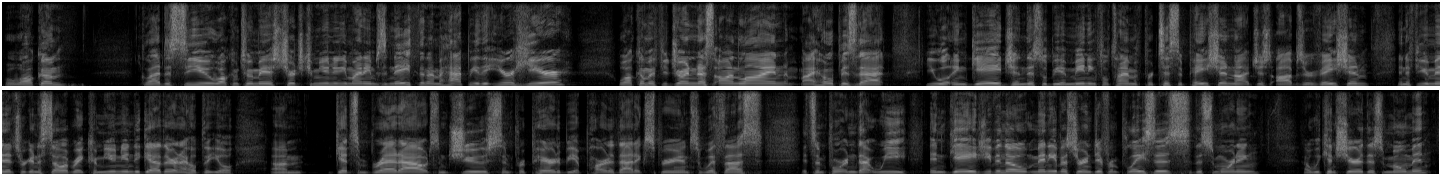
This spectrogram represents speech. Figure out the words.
Well, welcome. Glad to see you. Welcome to Emmaus Church community. My name is Nathan. I'm happy that you're here. Welcome if you're joining us online. My hope is that you will engage and this will be a meaningful time of participation, not just observation. In a few minutes, we're going to celebrate communion together, and I hope that you'll um, get some bread out, some juice, and prepare to be a part of that experience with us. It's important that we engage, even though many of us are in different places this morning, uh, we can share this moment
